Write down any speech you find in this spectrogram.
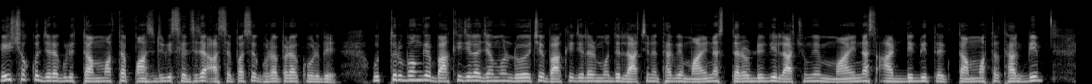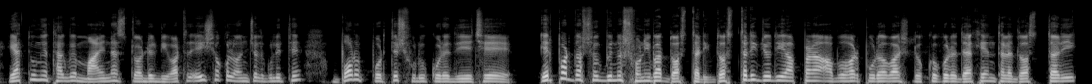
এই সকল জেলাগুলির তাপমাত্রা পাঁচ ডিগ্রি সেলসিয়াসের আশেপাশে ঘোরাফেরা করবে। উত্তরবঙ্গের বাকি জেলা যেমন রয়েছে, বাকি জেলার মধ্যে লাচেনে থাকবে মাইনাস তেরো ডিগ্রি, লাচুংয়ে মাইনাস আট ডিগ্রি তাপমাত্রা থাকবে। ইয়াতুংয়ে থাকবে মাইনাস দশ ডিগ্রি। অর্থাৎ এই সকল অঞ্চলগুলিতে বরফ পড়তে শুরু করে দিয়েছে। এরপর দর্শকবৃন্দ শনিবার দশ তারিখ। দশ তারিখ যদি আপনারা আবহাওয়ার পূর্বাভাস লক্ষ্য করে দেখেন, তাহলে দশ তারিখ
